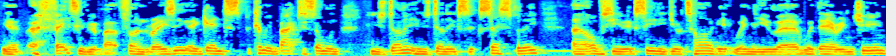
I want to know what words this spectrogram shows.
you know, effectively about fundraising. Again, coming back to someone who's done it, who's done it successfully. Uh, obviously, you exceeded your target when you uh, were there in June.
